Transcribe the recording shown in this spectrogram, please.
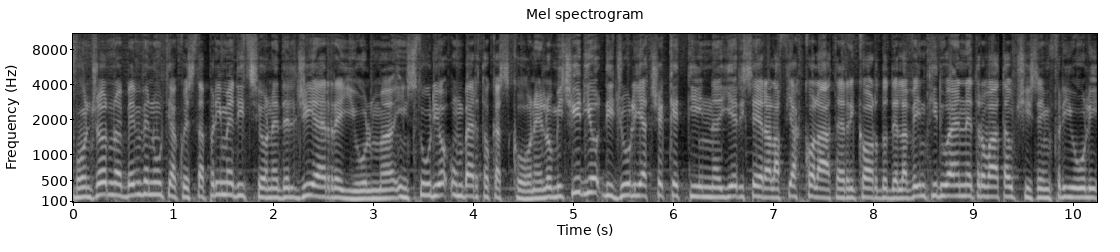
Buongiorno e benvenuti a questa prima edizione del GR Yulm. In studio Umberto Cascone. L'omicidio di Giulia Cecchettin. Ieri sera la fiaccolata in ricordo della 22enne trovata uccisa in Friuli.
